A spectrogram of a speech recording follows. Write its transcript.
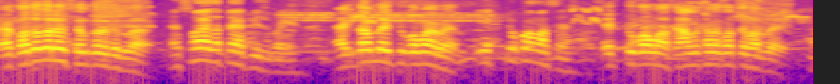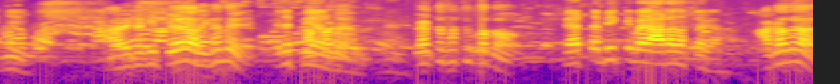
ভাই কত করে সেল করে এগুলা? এ, ছয় হাজার টাকা পিস ভাই। একদম না একটু কমাবেন? একটু কম আছে। একটু কম আছে আলোচনা করতে পারবে? জি। আর এটা কি পেয়ার এখানে? এটা পেয়ার। পেয়ারটা চাচ্ছেন কত? পেয়ারটা বিক্রি ভাই আট হাজার টাকা। আট হাজার?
